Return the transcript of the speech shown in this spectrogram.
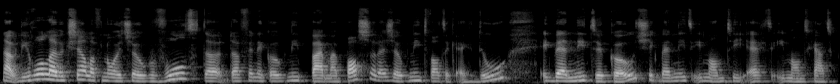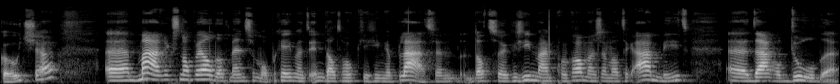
Nou, die rol heb ik zelf nooit zo gevoeld. Daar, daar vind ik ook niet bij mij passen. Dat is ook niet wat ik echt doe. Ik ben niet de coach. Ik ben niet iemand die echt iemand gaat coachen. Uh, maar ik snap wel dat mensen me op een gegeven moment in dat hokje gingen plaatsen. En dat ze gezien mijn programma's en wat ik aanbied, uh, daarop doelden.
